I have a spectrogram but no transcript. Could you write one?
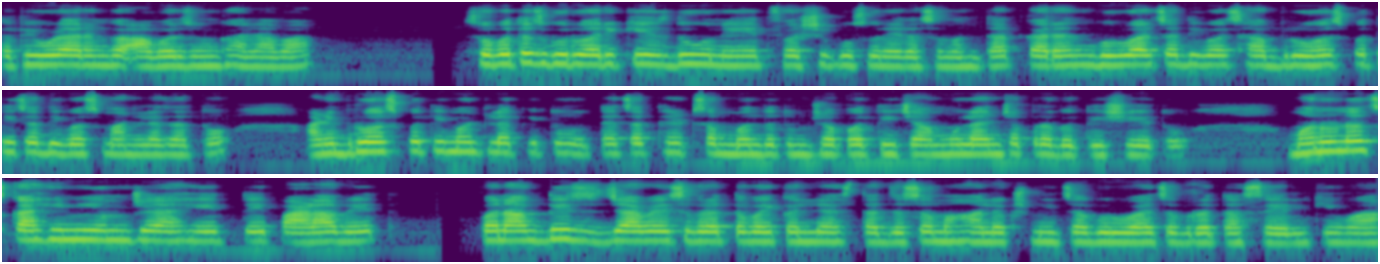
तर पिवळा रंग आवर्जून घालावा. सोबतच गुरुवारी केस धुवू नयेत फरशी पुसू नयेत असं म्हणतात. कारण गुरुवारचा दिवस हा बृहस्पतीचा दिवस मानला जातो. आणि बृहस्पती म्हटलं की तू त्याचा थेट संबंध तुमच्या पतीच्या मुलांच्या प्रगतीशी येतो. म्हणूनच काही नियम जे आहेत ते पाळावेत. पण अगदीच ज्यावेळेस व्रत वैकल्य असतात जसं महालक्ष्मीचा गुरुवारचं व्रत असेल किंवा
